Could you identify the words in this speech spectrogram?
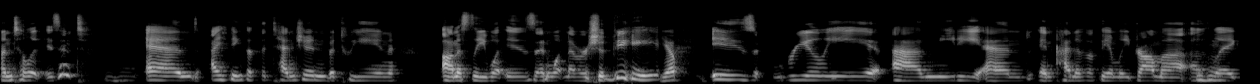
until it isn't. And I think that the tension between honestly what is and what never should be yep is really uh, meaty and and kind of a family drama of Mhm. like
